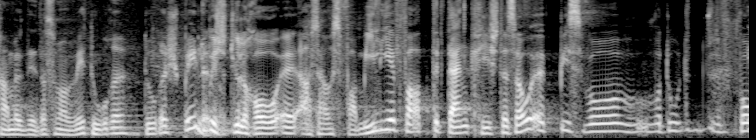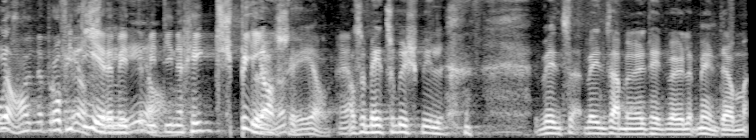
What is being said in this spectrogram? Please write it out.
kann man das mal wie durch, durchspielen. Du bist natürlich auch, äh, also als Familienvater, denke ich, ist das auch etwas, wo, wo du davon ja, profitieren ja, mit, mit deinen Kindern spielen? Ja, sehr. Ja. Also wir zum Beispiel wenn sie aber nicht hätten wollen, wir haben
